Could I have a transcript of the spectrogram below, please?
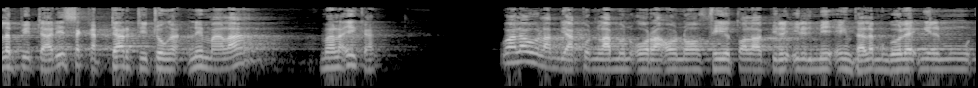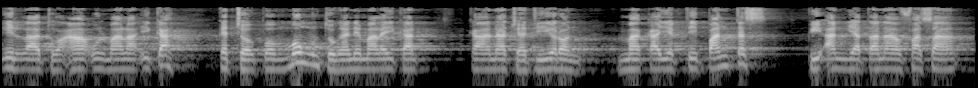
lebih dari sekedar didongakne malah malaikat. Walau lam yakun lamun ora ono fi talabil ilmi ing dalam golek ilmu illa du'aul malaikah kejaba mung dongane malaikat kana jadiron maka yakti pantes bi an yatana fasa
